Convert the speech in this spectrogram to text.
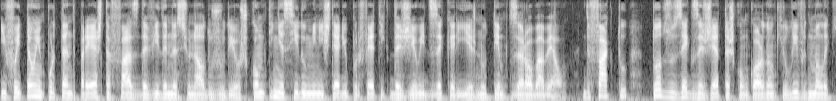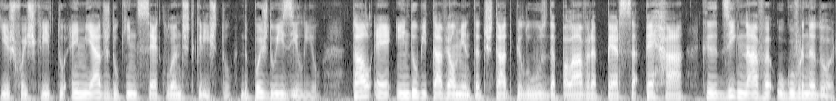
e foi tão importante para esta fase da vida nacional dos judeus como tinha sido o ministério profético de Ageu e de Zacarias no tempo de Zarobabel. De facto, Todos os exegetas concordam que o livro de Malaquias foi escrito em meados do V século a.C., depois do exílio. Tal é indubitavelmente atestado pelo uso da palavra persa perra, que designava o governador.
